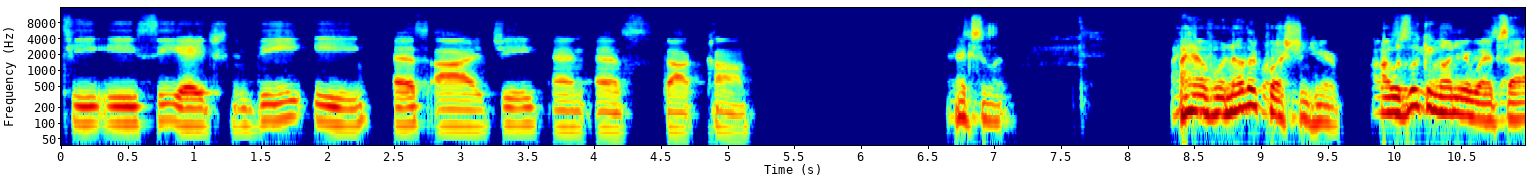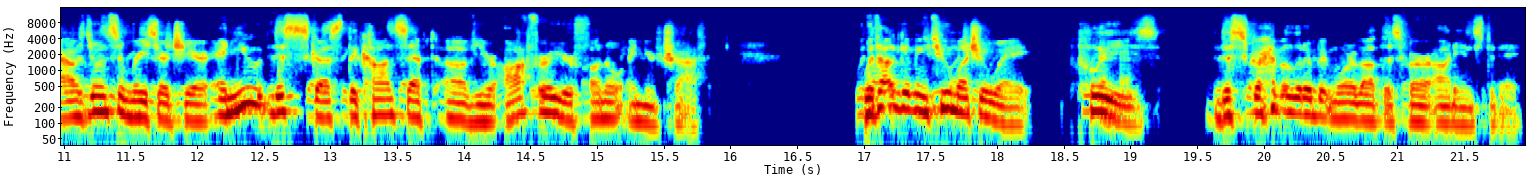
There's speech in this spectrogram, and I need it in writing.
t e c h d e S I G N S dot com. Excellent. I have another question here. I was looking on your website, I was doing some research here, and you discussed the concept of your offer, your funnel, and your traffic. Without giving too much away, please describe a little bit more about this for our audience today.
